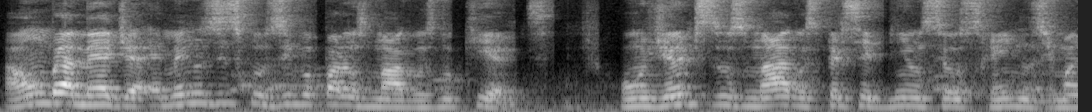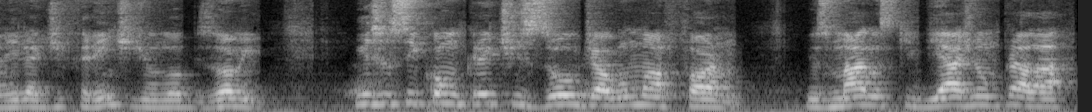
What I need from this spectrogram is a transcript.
A Umbra Média é menos exclusiva para os magos do que antes. Onde antes os magos percebiam seus reinos de maneira diferente de um lobisomem, isso se concretizou de alguma forma, e os magos que viajam para lá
